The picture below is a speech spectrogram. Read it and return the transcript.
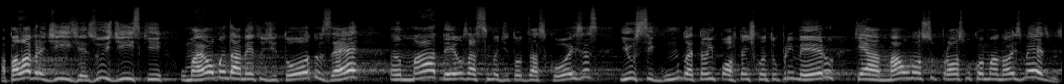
A palavra diz, Jesus diz que o maior mandamento de todos é amar a Deus acima de todas as coisas, e o segundo é tão importante quanto o primeiro, que é amar o nosso próximo como a nós mesmos.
